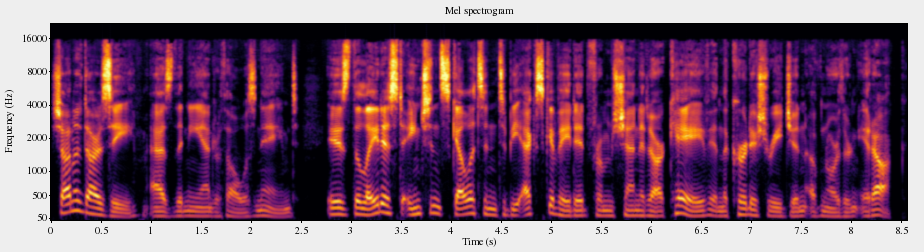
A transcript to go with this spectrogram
Shanidar Z, as the Neanderthal was named, is the latest ancient skeleton to be excavated from Shanidar Cave in the Kurdish region of northern Iraq,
